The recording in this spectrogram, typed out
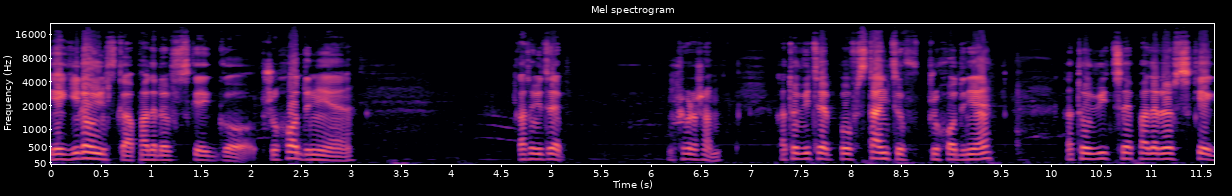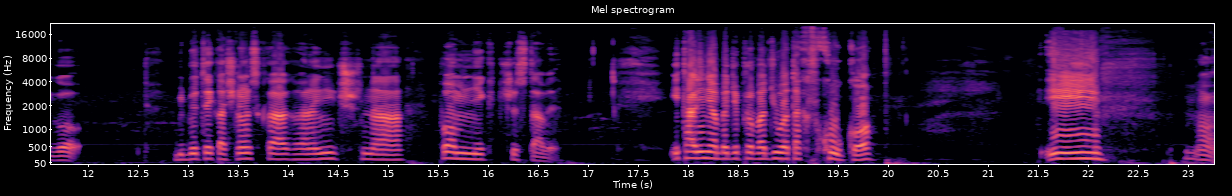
Jagiellońska, Paderewskiego, Przychodnie, Katowice, przepraszam, Katowice Powstańców Przychodnie, Katowice Paderewskiego, Biblioteka Śląska Graniczna, Pomnik Trzystawy. I ta linia będzie prowadziła tak w kółko. I no,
